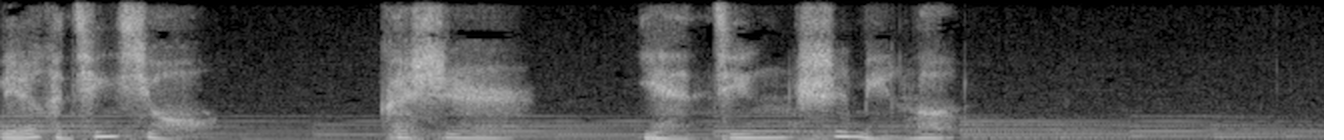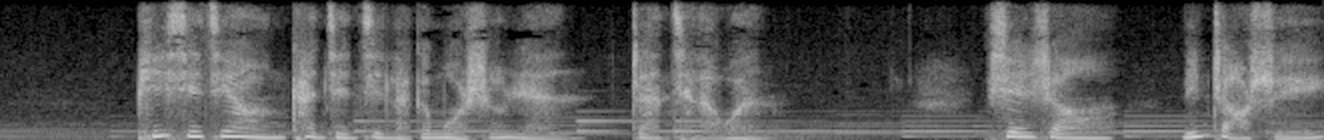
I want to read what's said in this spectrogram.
脸很清秀，可是眼睛失明了。皮鞋匠看见进来个陌生人，站起来问：“先生，您找谁？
